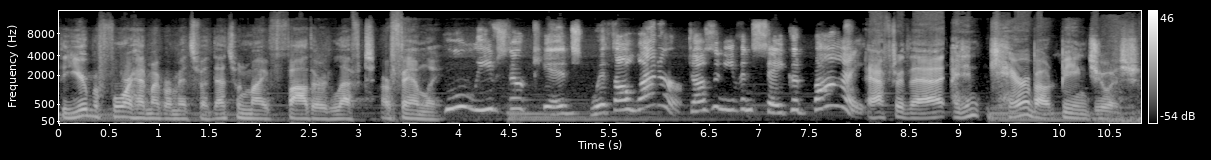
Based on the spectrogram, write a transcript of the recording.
The year before I had my bar mitzvah, that's when my father left our family. Who leaves their kids with a letter? Doesn't even say goodbye. After that, I didn't care about being Jewish.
